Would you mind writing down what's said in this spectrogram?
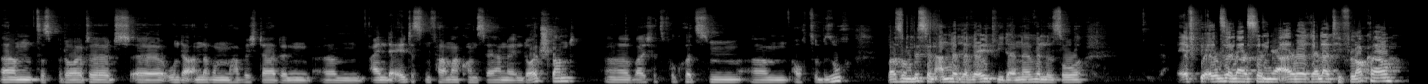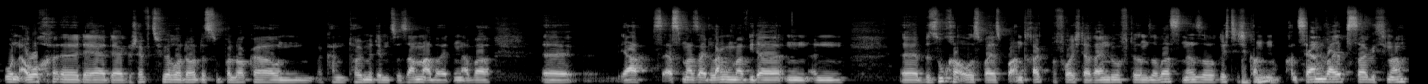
Ähm, das bedeutet, äh, unter anderem habe ich da den, ähm, einen der ältesten Pharmakonzerne in Deutschland, äh, war ich jetzt vor kurzem ähm, auch zu Besuch. War so ein bisschen andere Welt wieder, ne? wenn du so FBL-Seller sind ja alle relativ locker und auch äh, der, der Geschäftsführer dort ist super locker und man kann toll mit dem zusammenarbeiten, aber äh, ja, das erste Mal seit langem mal wieder ein, ein äh, Besucherausweis beantragt, bevor ich da rein durfte und sowas, ne? so richtig mhm. Konzern-Vibes, sage ich mal.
